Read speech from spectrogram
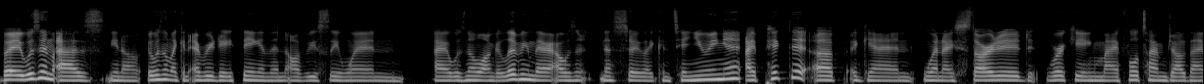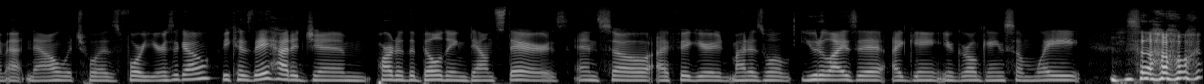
but it wasn't as you know it wasn't like an everyday thing. And then obviously when I was no longer living there. I wasn't necessarily like continuing it. I picked it up again when I started working my full time job that I'm at now, which was four years ago, because they had a gym part of the building downstairs. And so I figured might as well utilize it. I gained, your girl gained some weight. so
